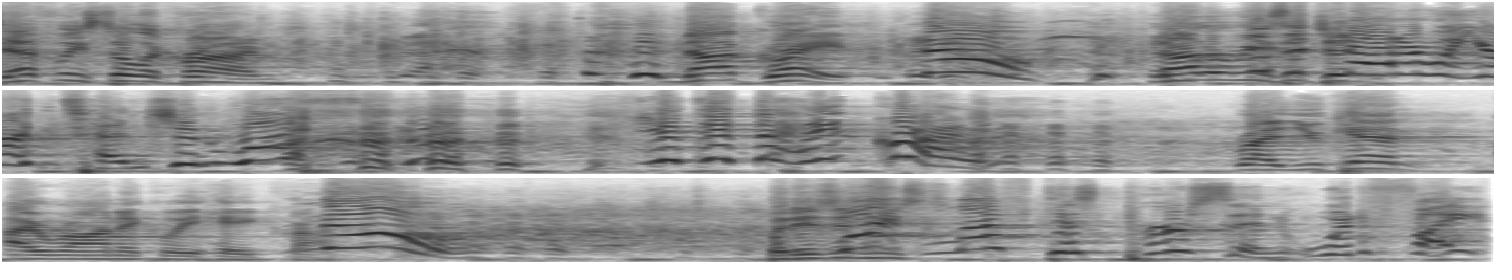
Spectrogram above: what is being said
Definitely still a crime. not great. No. Not a reason Doesn't to. matter what your intention was. you did the hate crime. Right, you can't ironically hate crime. No. But isn't What he? leftist person would fight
